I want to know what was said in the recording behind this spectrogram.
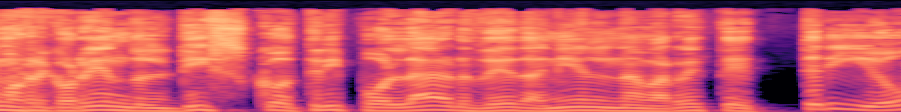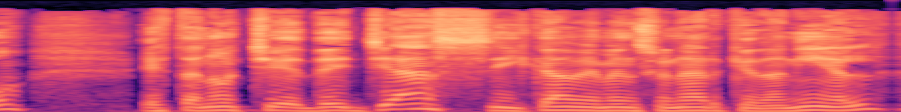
Seguimos recorriendo el disco tripolar de Daniel Navarrete Trío, esta noche de jazz y cabe mencionar que Daniel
